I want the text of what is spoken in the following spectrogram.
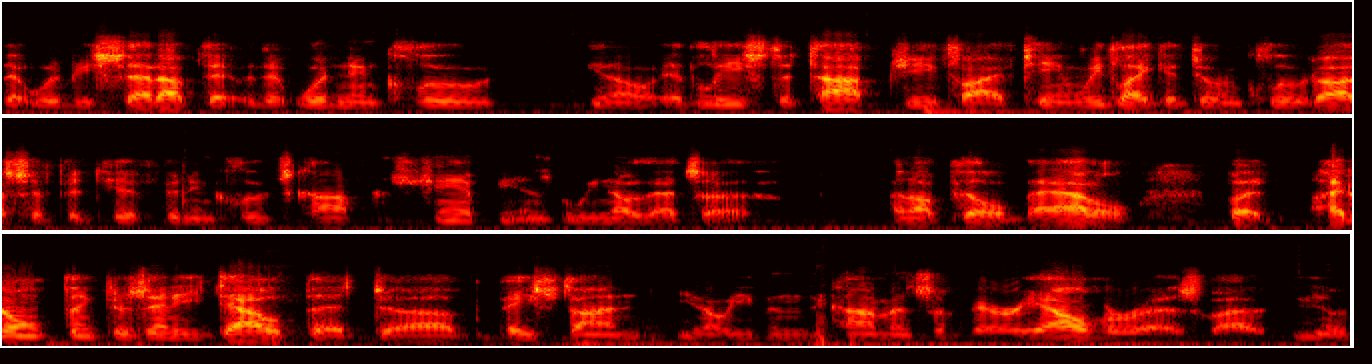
that would be set up that, that wouldn't include you know, at least a top G5 team. We'd like it to include us if it if it includes conference champions, but we know that's a an uphill battle. But I don't think there's any doubt that, uh, based on you know even the comments of Barry Alvarez about you know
